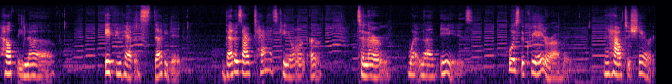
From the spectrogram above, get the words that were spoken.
healthy love if you haven't studied it? That is our task here on earth to learn what love is, who is the creator of it, and how to share it.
